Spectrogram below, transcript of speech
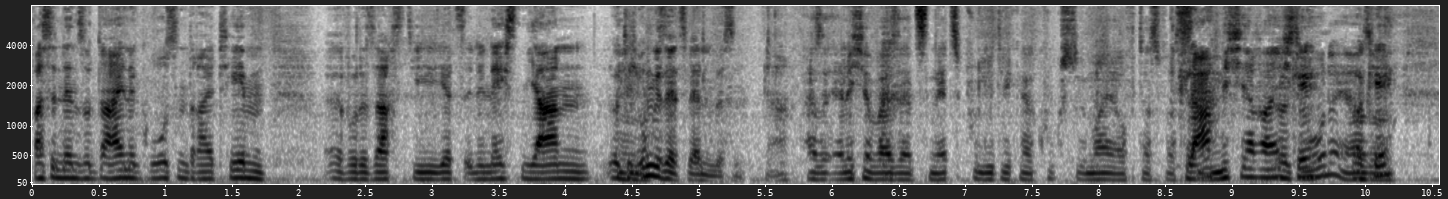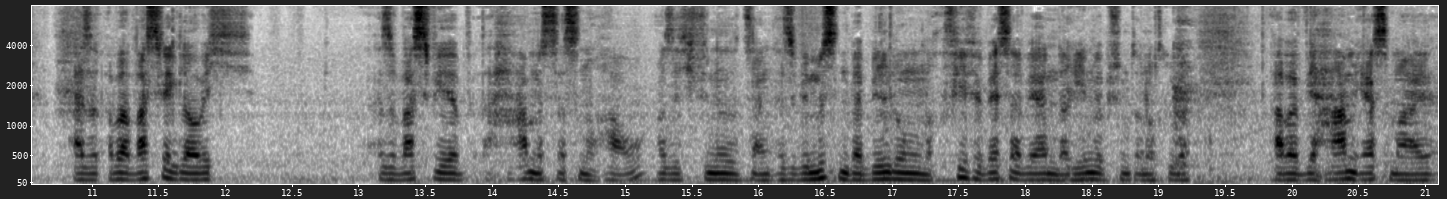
Was sind denn so deine großen drei Themen, äh, wo du sagst, die jetzt in den nächsten Jahren wirklich umgesetzt werden müssen? Ja. Also ehrlicherweise als Netzpolitiker guckst du immer auf das, was Klar. nicht erreicht Okay. wurde. Ja, Okay. Also, also, aber was wir, glaube ich, also was wir haben, ist das Know-how. Also ich finde sozusagen, also wir müssen bei Bildung noch viel, viel besser werden, da reden wir bestimmt auch noch drüber. Aber wir haben erstmal,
